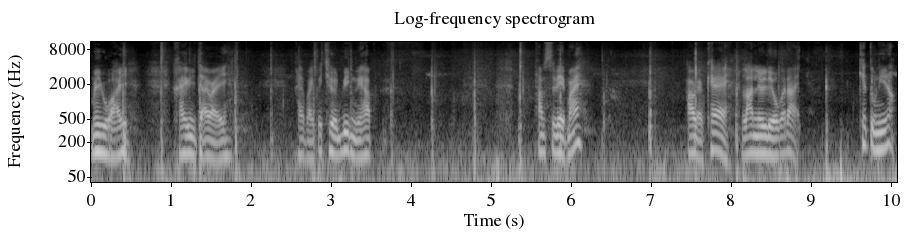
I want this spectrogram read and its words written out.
ไม่ไหว ใครมีใจไหว ใครไหวก็เชิญวิ่งเลยครับทำสเต็ปไหม เอาแบบแค่รันเร็วๆก็ได้ แค่ตรงนี้เนาะ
